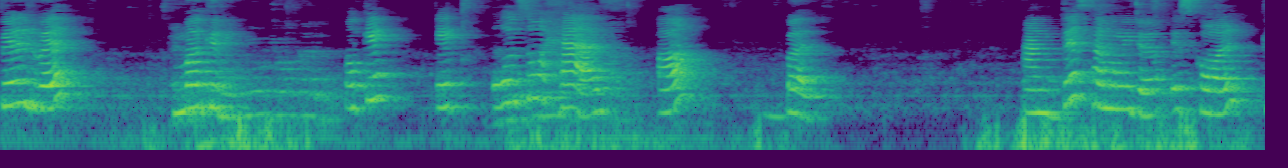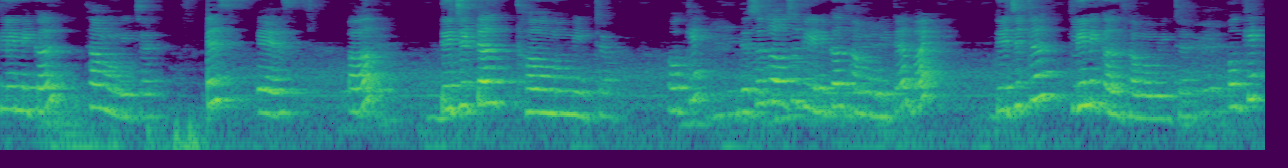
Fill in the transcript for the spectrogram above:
filled with mercury. Okay. It also has a bulb. And this thermometer is called clinical thermometer. This is a digital thermometer. Okay. This is also clinical thermometer but digital clinical thermometer. Okay.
